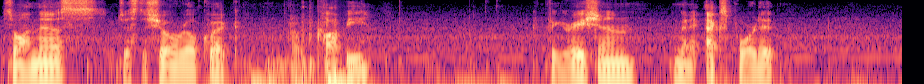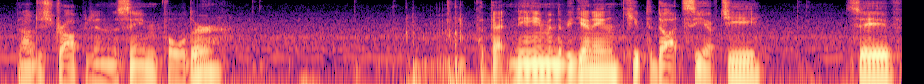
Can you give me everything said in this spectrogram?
So on this, just to show real quick, Oh, copy, configuration. I'm going to export it. Then I'll just drop it in the same folder. Put that name in the beginning, keep the .cfg, save.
